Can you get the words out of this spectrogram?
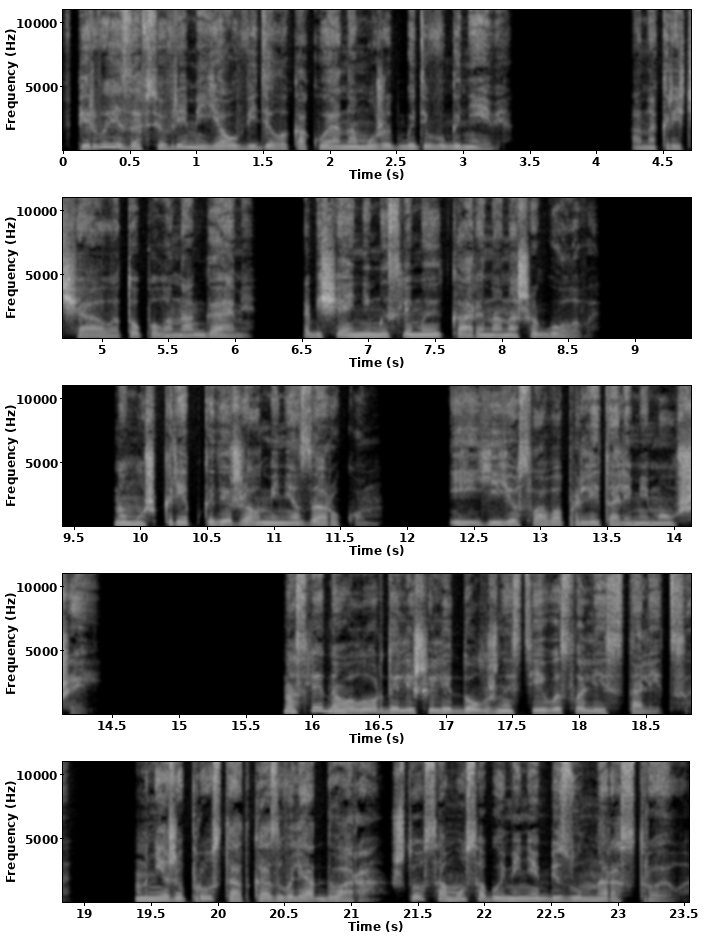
Впервые за всё время я увидела, какой она может быть в гневе. Она кричала, топала ногами, обещая немыслимые кары на наши головы. Но муж крепко держал меня за руку, и её слова пролетали мимо ушей. Наследного лорда лишили должности и выслали из столицы. Мне же просто отказывали от двора, что, само собой, меня безумно расстроило.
